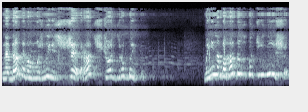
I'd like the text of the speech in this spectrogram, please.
надати вам можливість ще раз щось зробити. Мені набагато спокійніше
